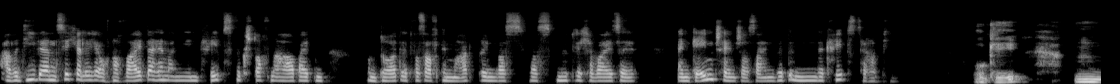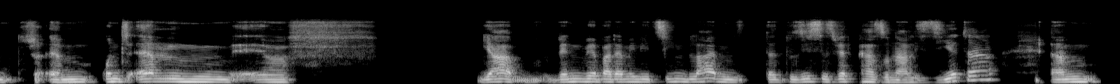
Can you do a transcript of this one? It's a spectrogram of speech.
Aber die werden sicherlich auch noch weiterhin an ihren Krebswirkstoffen arbeiten und dort etwas auf den Markt bringen, was, was möglicherweise ein Gamechanger sein wird in der Krebstherapie. Okay. Und, ähm, und ähm, äh, ja, wenn wir bei der Medizin bleiben, da, du siehst, es wird personalisierter. Ähm,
